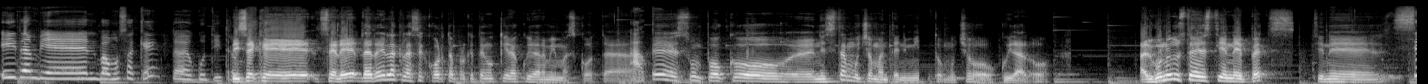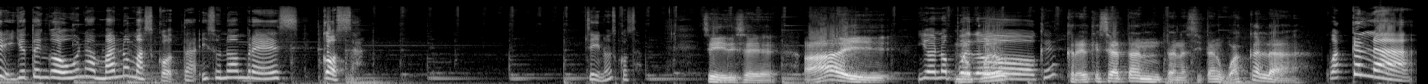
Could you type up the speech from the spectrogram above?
Y también, ¿vamos a qué? Guti, Dice que seré, daré la clase corta porque tengo que ir a cuidar a mi mascota. Ah. Es un poco. eh, necesita mucho mantenimiento, mucho cuidado. ¿Alguno de ustedes tiene pets? ¿Tiene. Sí, yo tengo una mano mascota y su nombre es Cosa. Sí, ¿no? Es Cosa. Sí, dice. ¡Ay! Yo no puedo... puedo- ¿Qué? Creer que sea tan, tan así, tan guácala. ¡Guácala!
